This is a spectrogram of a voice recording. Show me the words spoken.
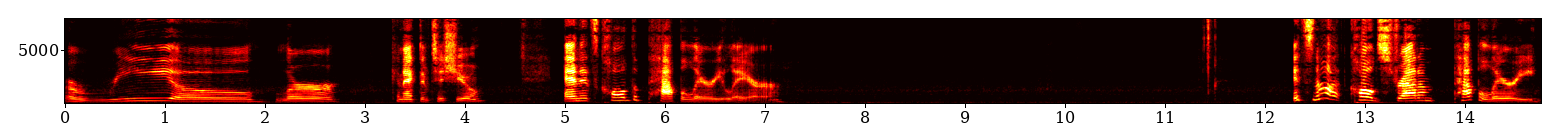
areolar connective tissue, and it's called the papillary layer. It's not called stratum papillary.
